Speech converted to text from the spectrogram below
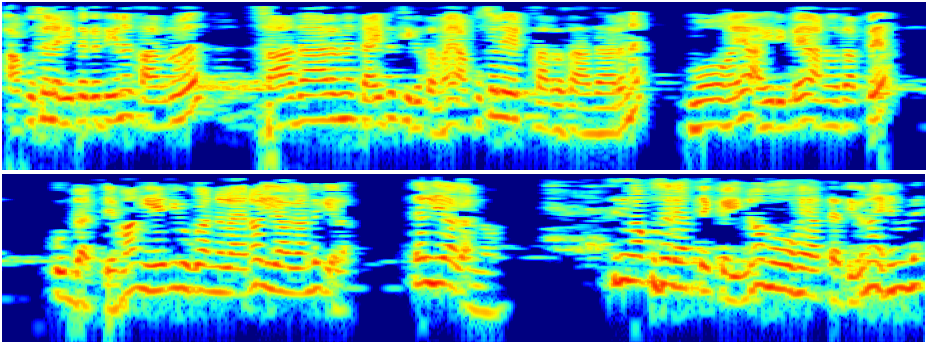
අකුසල හිතක තියෙන සර්ව සාධාරණ චෛතසික තමයි අකුසලයේ සර්ව සාධාරණ මෝහය අහිරිකය අනෝතප්පය උද්දච්චය. මම ඒ ටික උගන්වලා යනවා ලියා ගන්න කියලා. දැන් ලියා ගන්නවා ඉතින් අකුසලයක් එක්ක ඉන්නවා මෝහයත් ඇති වෙනවා එහෙම බෑ.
